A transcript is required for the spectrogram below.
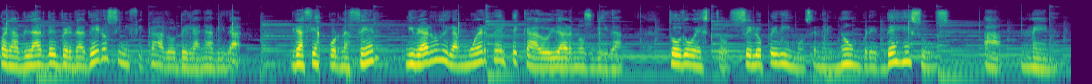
para hablar del verdadero significado de la Navidad. Gracias por nacer, librarnos de la muerte del pecado y darnos vida. Todo esto se lo pedimos en el nombre de Jesús. Amén.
